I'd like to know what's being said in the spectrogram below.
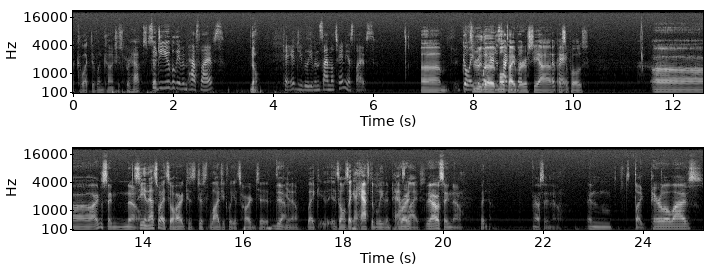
a collective unconscious, perhaps. So but do you believe in past lives? no. Okay. Do you believe in simultaneous lives? Um, Going through what we the just talking about- multiverse, yeah, I suppose. Uh, I can say no. See, and that's why it's so hard because just logically, it's hard to, Yeah. you know, like it's almost like I have to believe in past right? lives, Yeah, I would say no. but no. I would say no. And like parallel lives.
